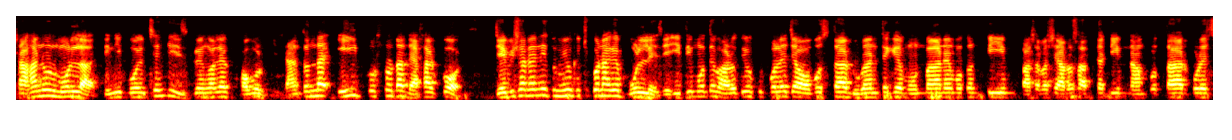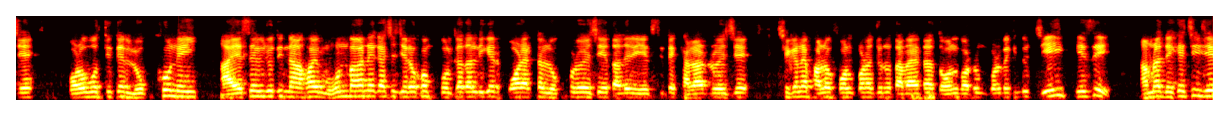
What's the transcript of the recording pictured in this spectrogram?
শাহানুর মোল্লা, তিনি বলছেন যে ইস্ট বেঙ্গলের খবর কি? শান্তনদা এই প্রশ্নটা দেখার পর যে বিষয়টা নিয়ে তুমিও কিছুক্ষণ আগে বললে যে ইতিমধ্যে ভারতীয় ফুটবলের যে অবস্থা, ডুরান থেকে মোহনবাগানের মতন টিম পাশাপাশি আরও সাতটা টিম নাম প্রত্যাহার করেছে, পরবর্তীতে লক্ষ্য নেই। আইএসএল যদি না হয়, মোহনবাগানের কাছে যেরকম কলকাতা লিগের পর একটা লক্ষ্য রয়েছে, তাদের এফসি তে খেলার রয়েছে, সেখানে ভালো ফল করার জন্য তারা একটা দল গঠন করবে। কিন্তু যেই ফেজে আমরা দেখেছি যে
